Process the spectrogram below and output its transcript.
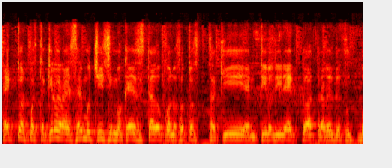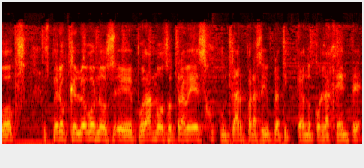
Héctor, pues te quiero agradecer muchísimo que hayas estado con nosotros aquí en tiro directo a través de Footbox. Espero que luego nos eh, podamos otra vez juntar para seguir platicando con la gente.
